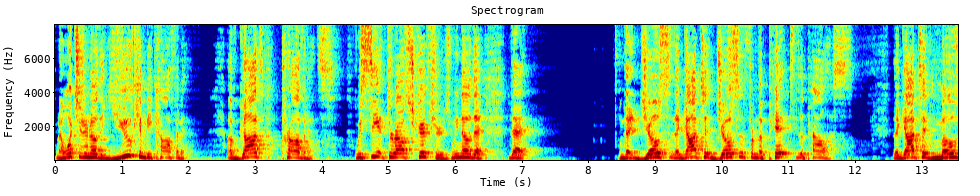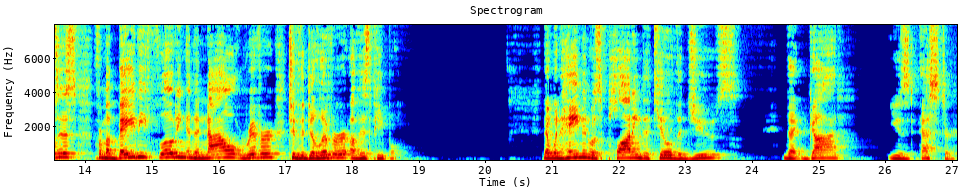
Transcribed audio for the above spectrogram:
And I want you to know that you can be confident of God's providence. We see it throughout scriptures. We know that, that, that Joseph, that God took Joseph from the pit to the palace. That God took Moses from a baby floating in the Nile River to the deliverer of his people. That when Haman was plotting to kill the Jews, that God used Esther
